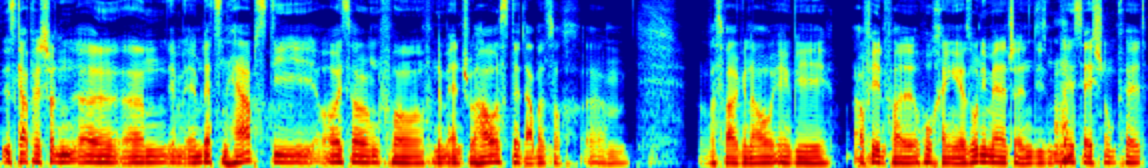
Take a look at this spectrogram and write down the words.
es gab ja schon äh, ähm, im, im letzten Herbst die Äußerung von, von dem Andrew House, der damals noch ähm, was war genau irgendwie auf jeden Fall hochrangiger Sony-Manager in diesem mhm. PlayStation-Umfeld,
